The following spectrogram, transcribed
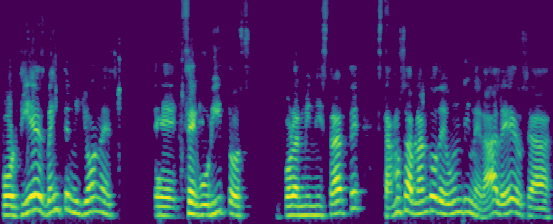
por 10, 20 millones eh, seguritos por administrarte, estamos hablando de un dineral, ¿eh? O sea,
